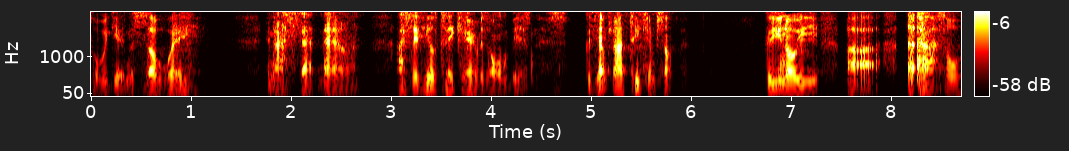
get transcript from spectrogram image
So we get in the subway and I sat down. I said, he'll take care of his own business. Because I'm trying to teach him something. Because, you know, he, uh, so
